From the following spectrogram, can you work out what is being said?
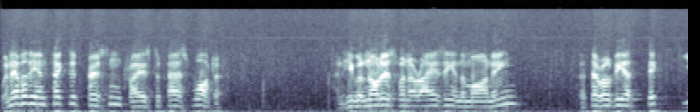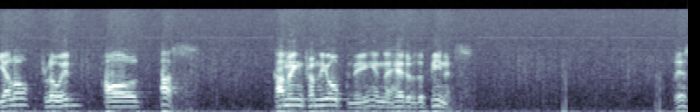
whenever the infected person tries to pass water. And he will notice when arising in the morning that there will be a thick yellow fluid called pus coming from the opening in the head of the penis. This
